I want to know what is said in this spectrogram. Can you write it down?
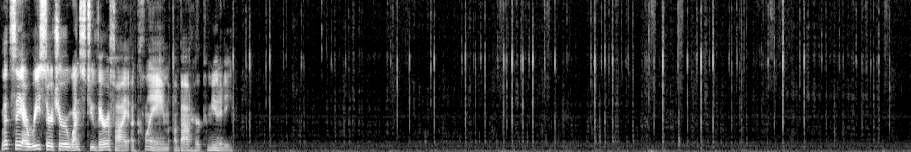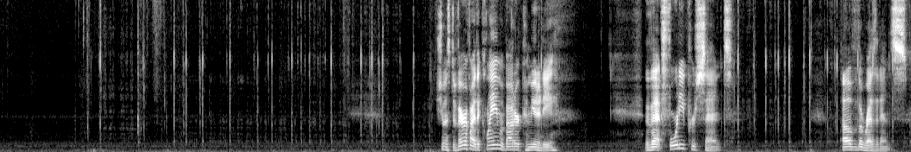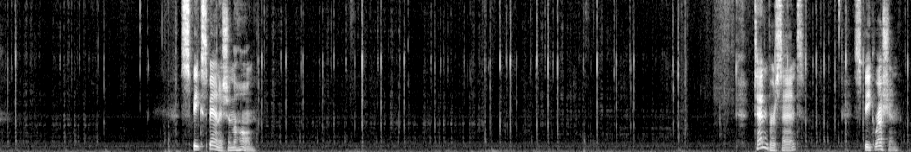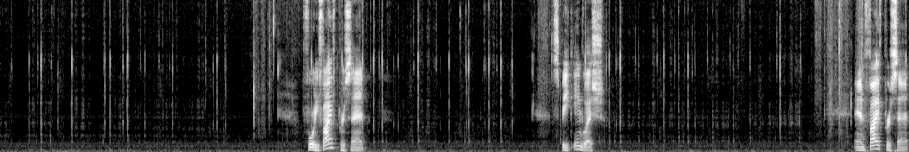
Let's say a researcher wants to verify a claim about her community. She wants to verify the claim about her community that 40% of the residents speak Spanish in the home. Ten percent speak Russian. 45% speak English. And 5%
